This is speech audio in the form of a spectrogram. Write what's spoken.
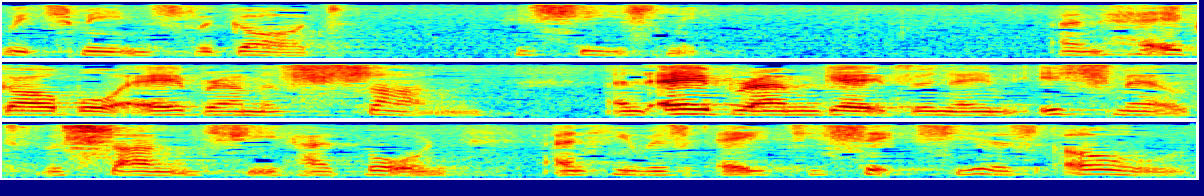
which means the God who sees me. And Hagar bore Abram a son, and Abram gave the name Ishmael to the son she had borne, and he was 86 years old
